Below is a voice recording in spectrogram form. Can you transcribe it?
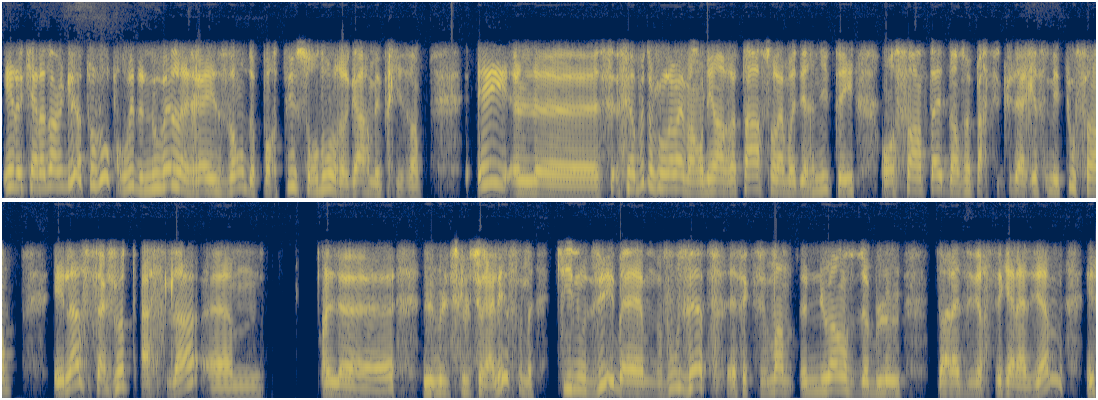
et le Canada anglais a toujours trouvé de nouvelles raisons de porter sur nous un regard méprisant. Et le, c'est un peu toujours le même. Hein. On est en retard sur la modernité, on s'entête dans un particularisme étouffant. Et là s'ajoute à cela euh, le, multiculturalisme qui nous dit ben vous êtes effectivement une nuance de bleu dans la diversité canadienne. Et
